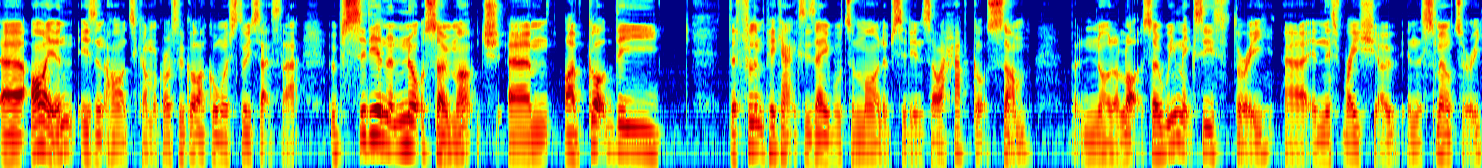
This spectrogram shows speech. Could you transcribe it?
uh, iron isn't hard to come across. We've got like almost three stacks of that. Obsidian, not so much. Um, I've got the the flint pickaxe is able to mine obsidian, so I have got some, but not a lot. So we mix these three uh, in this ratio in the smeltery,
